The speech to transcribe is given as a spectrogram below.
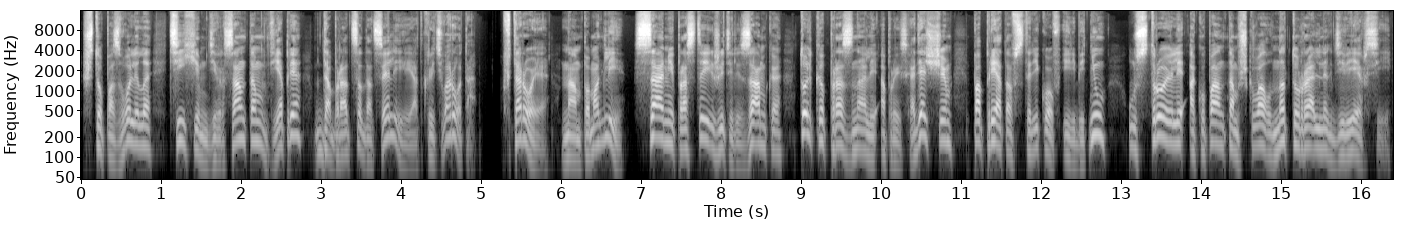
что позволило тихим диверсантам вепря добраться до цели и открыть ворота. Второе. Нам помогли. Сами простые жители замка только прознали о происходящем, попрятав стариков и ребятню, устроили оккупантам шквал натуральных диверсий,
